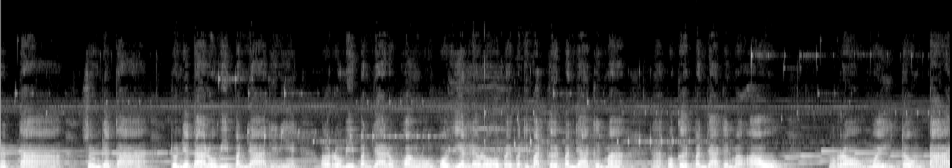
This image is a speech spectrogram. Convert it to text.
นัตตา สุญญตา สุญญตาเรามีปัญญาทีนี้เรามีปัญญาเราฟังหลวงพ่อเอี้ยน แล้วเราเอาไปปฏิบัติเกิดปัญญาขึ้นมาอพอเกิดปัญญาขึ้นมาเอาเราไม่ต้องตาย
